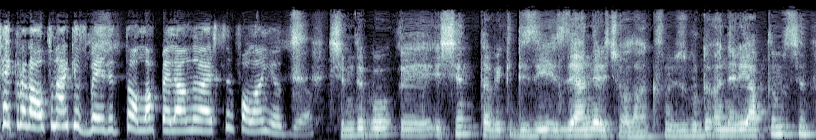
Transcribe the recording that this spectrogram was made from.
tekrar altına herkes Benedict Allah belanı versin falan yazıyor. Şimdi bu e, işin tabii ki diziyi izleyenler için olan kısmı. Biz burada öneri yaptığımız için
